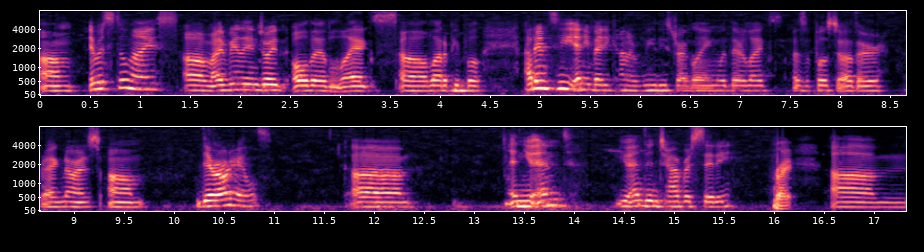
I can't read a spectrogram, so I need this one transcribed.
um, it was still nice. Um, I really enjoyed all the legs. Uh, a lot of people, I didn't see anybody kind of really struggling with their legs as opposed to other Ragnars. Um, there are hills, um, and you end you end in Traverse City. Right. Um,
